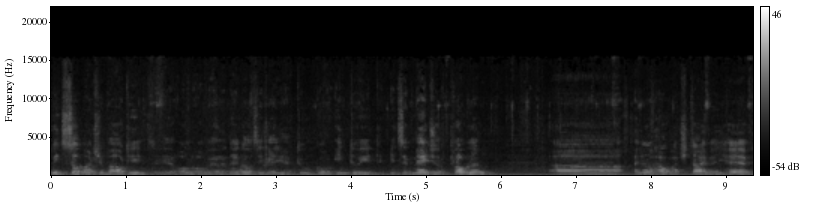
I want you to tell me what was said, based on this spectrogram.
read so much about it uh, all over, and I don't think I have to go into it. It's a major problem. Uh, I don't know how much time I have.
